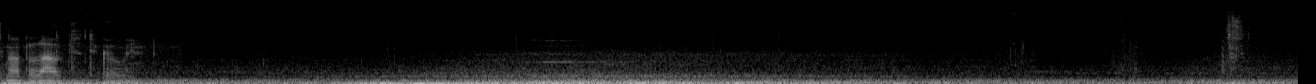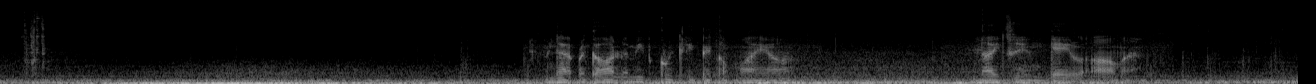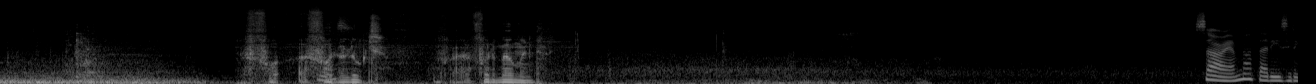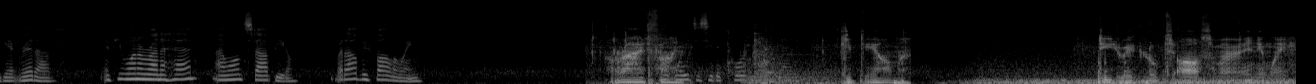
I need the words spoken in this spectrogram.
Not allowed to go in that regard, let me quickly pick up my uh, Nightingale armor. For, uh, for the Yes? loot. For, uh, the moment. Sorry, I'm not that easy to get rid of. If you want to run ahead, I won't stop you. But I'll be following. Alright, fine. wait to see the courtyard again. Keep the armor. Diedrich looks awesomer anyway.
